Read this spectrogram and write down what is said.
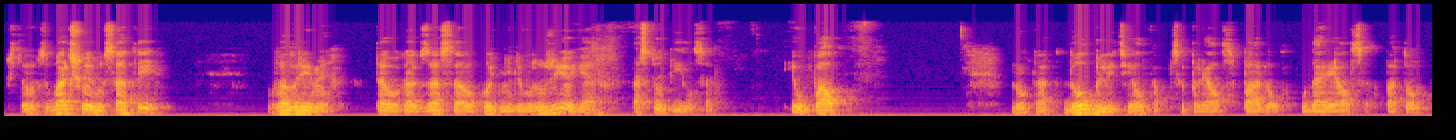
что с большой высоты во время того, как заставу подняли в ружье, я оступился и упал. Ну так, долго летел, там цеплялся, падал, ударялся. Потом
